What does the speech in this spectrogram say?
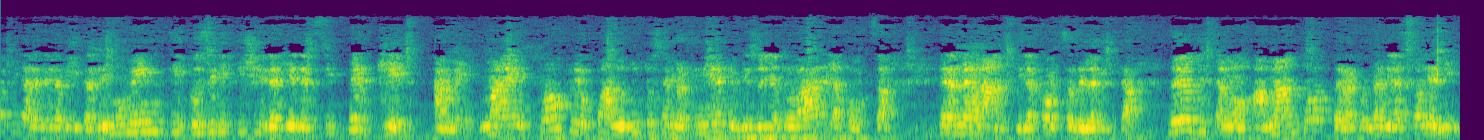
capitare nella vita dei momenti così difficili da chiedersi perché a me, ma è proprio quando tutto sembra finire che bisogna trovare la forza per andare avanti, la forza della vita. Noi oggi siamo a Mantova per raccontarvi la storia di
